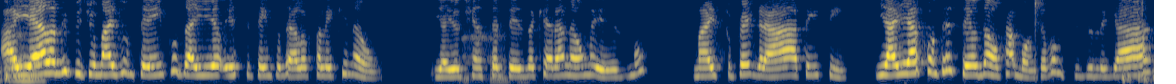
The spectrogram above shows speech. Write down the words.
Aí ela me pediu mais um tempo, daí esse tempo dela eu falei que não. E aí eu tinha certeza que era não mesmo, mas super grata, enfim. E aí aconteceu, não, tá bom, então vamos se desligar.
